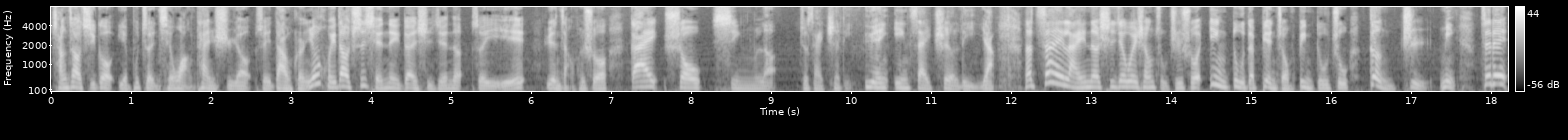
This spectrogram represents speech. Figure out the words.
长照机构也不准前往探视哦。所以大部分人又回到之前那段时间的，所以院长会说该收心了，就在这里，原因在这里呀。那再来呢？世界卫生组织说，印度的变种病毒株更致命，这类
